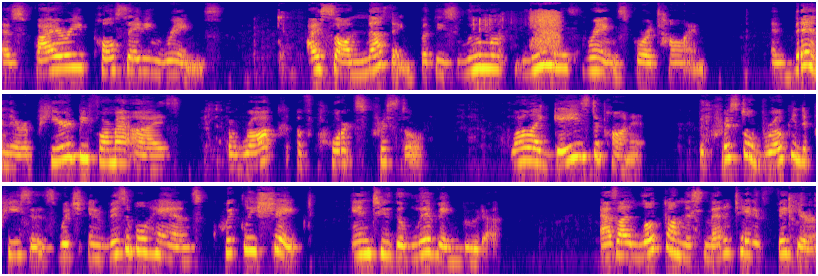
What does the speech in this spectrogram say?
as fiery pulsating rings. I saw nothing but these lum- luminous rings for a time. And then there appeared before my eyes a rock of quartz crystal. While I gazed upon it, the crystal broke into pieces which invisible hands quickly shaped into the living Buddha. As I looked on this meditative figure,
